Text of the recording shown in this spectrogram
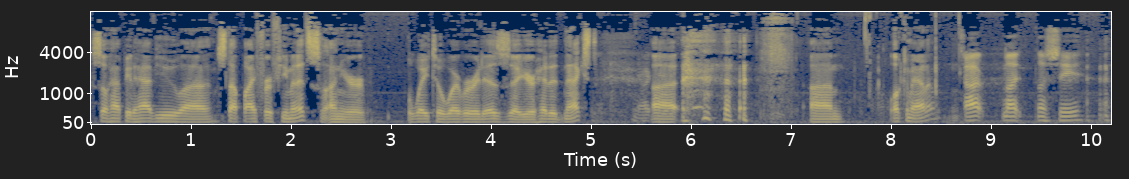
So happy to have you uh, stop by for a few minutes on your way to wherever it is uh, you're headed next. Okay. Uh, um, welcome, Adam. Uh, nice, nice to see you.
